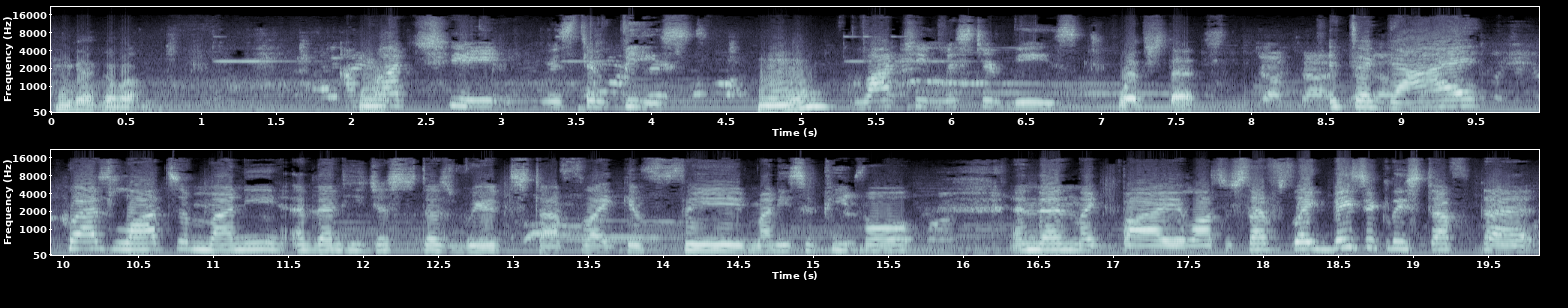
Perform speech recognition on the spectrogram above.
Ang gagawa mo? I'm watching Mr. Beast. Hmm? Watching Mr. Beast. What's that? It's a guy who has lots of money and then he just does weird stuff like give free money to people and then like buy lots of stuff like basically stuff that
